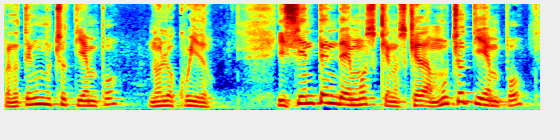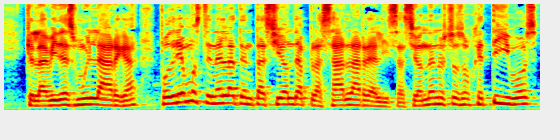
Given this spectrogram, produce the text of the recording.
Cuando tengo mucho tiempo, no lo cuido. Y si entendemos que nos queda mucho tiempo, que la vida es muy larga, podríamos tener la tentación de aplazar la realización de nuestros objetivos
